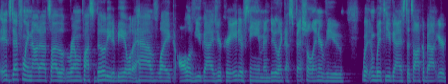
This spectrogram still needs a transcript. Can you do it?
it's definitely not outside of the realm of possibility to be able to have like all of you guys, your creative team, and do like a special interview with, with you guys to talk about your,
